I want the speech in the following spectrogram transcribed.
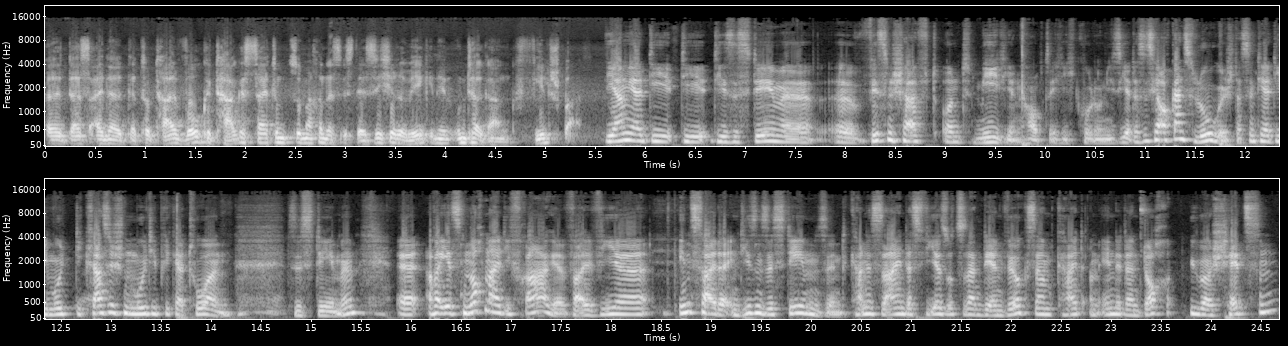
äh, das eine total woke Tageszeitung zu machen, das ist der sichere Weg in den Untergang. Viel Spaß die haben ja die, die, die Systeme äh, Wissenschaft und Medien hauptsächlich kolonisiert. Das ist ja auch ganz logisch. Das sind ja die, die klassischen Multiplikatorensysteme. Äh, aber jetzt nochmal die Frage, weil wir Insider in diesen Systemen sind, kann es sein, dass wir sozusagen deren Wirksamkeit am Ende dann doch überschätzen?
